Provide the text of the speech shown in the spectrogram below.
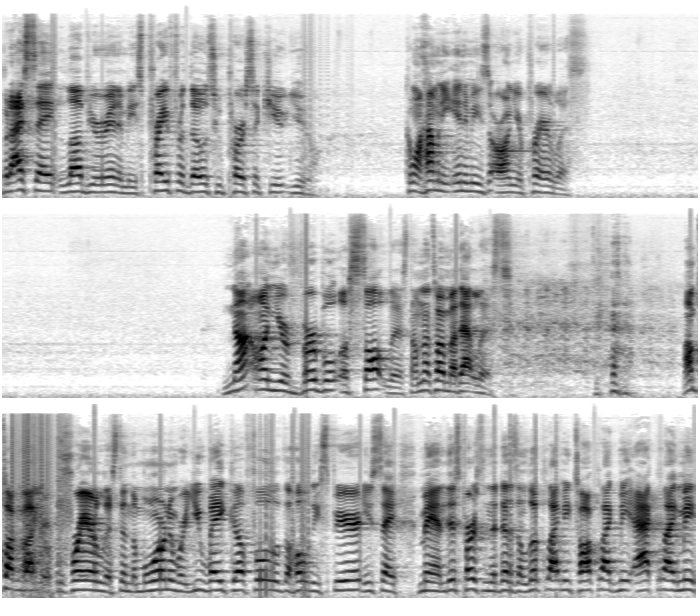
but I say love your enemies. Pray for those who persecute you. Come on, how many enemies are on your prayer list? Not on your verbal assault list. I'm not talking about that list. I'm talking about your prayer list in the morning where you wake up full of the Holy Spirit. And you say, Man, this person that doesn't look like me, talk like me, act like me,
